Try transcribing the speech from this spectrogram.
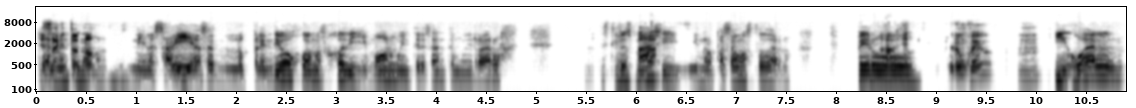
realmente no. ni lo sabía. O sea, lo prendió, jugamos un juego de Digimon muy interesante, muy raro. Estilo Smash y, nos lo pasamos todo, ¿no? Pero. Ah, ¿Era un juego? Igual,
